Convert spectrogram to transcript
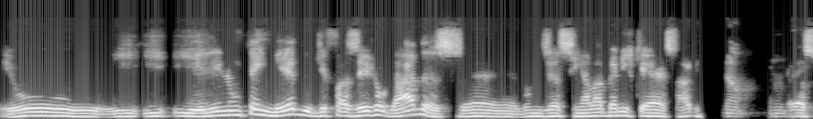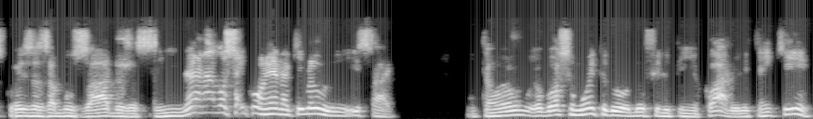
Eu, e, e, e ele não tem medo de fazer jogadas, é, vamos dizer assim, a la Dani Kerr, sabe? Não. Aquelas coisas abusadas assim, não, não, vou sair correndo aqui e sai. Então eu, eu gosto muito do, do Filipinho. Claro, ele tem que,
